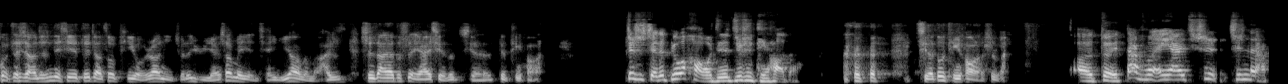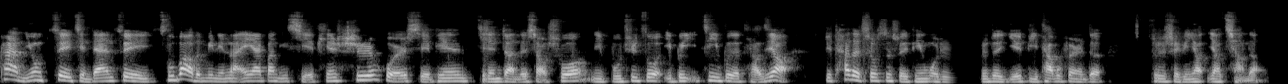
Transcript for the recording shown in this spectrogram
我在想，就是那些得奖作品有让你觉得语言上面眼前一样的吗？还是其实大家都是 AI 写的，写的都挺好的？就是写的比我好，我觉得就是挺好的，写的都挺好的，是吧？呃，对，大部分 AI 其实其实哪怕你用最简单、最粗暴的命令让 AI 帮你写一篇诗或者写一篇简短的小说，你不去做一步进一步的调教，就它的修辞水平，我觉得也比大部分人的修辞水平要要强的。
